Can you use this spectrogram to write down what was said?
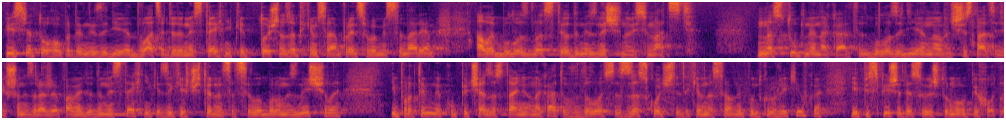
Після того противник задіяє 20 одиниць техніки, точно за таким самим принципом і сценарієм, але було з 20 одиниць знищено 18. Наступний накат було задіяно 16, якщо не зраджує пам'ять одиниць техніки, з яких 14 сил оборони знищили. І противнику під час останнього накату вдалося заскочити таки в населений пункт Кругляківка і підспішити свою штурмову піхоту.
